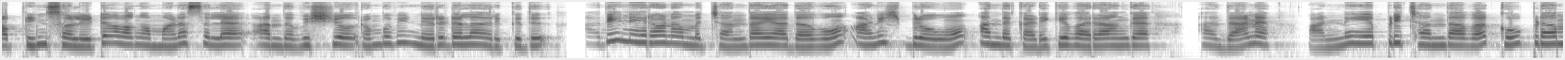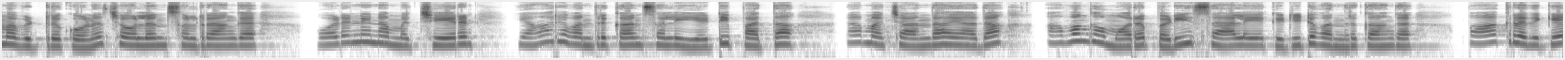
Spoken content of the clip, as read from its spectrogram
அப்படின்னு சொல்லிட்டு அவங்க மனசில் அந்த விஷயம் ரொம்பவே நெருடலாக இருக்குது. அதே நேரம் நம்ம சந்தா யாதவும் அனிஷ் ப்ரோவும் அந்த கடைக்கு வராங்க. அதானே? அன்னை எப்படி சந்தாவை கூப்பிடாம விட்டுருக்கோன்னு சோழன் சொல்கிறாங்க உடனே நம்ம சேரன் யார் வந்திருக்கான்னு சொல்லி எட்டி பார்த்தா நம்ம சந்தாயாதா அவங்க முறைப்படி சேலையை கட்டிட்டு வந்திருக்காங்க. பார்க்குறதுக்கே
